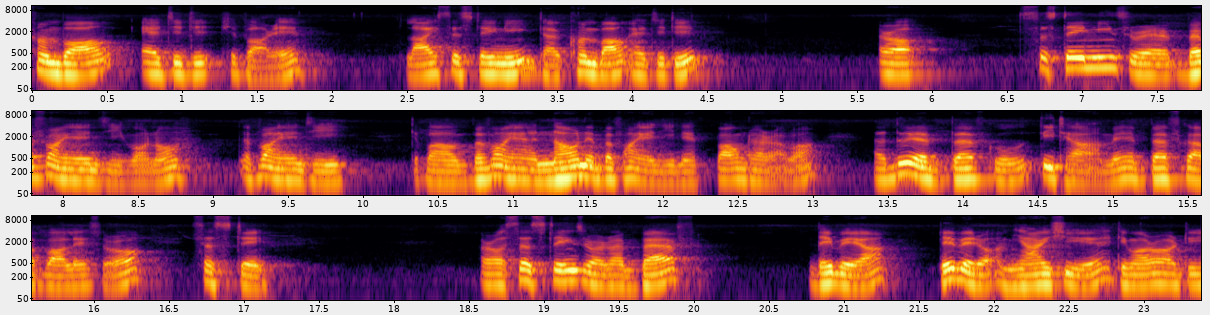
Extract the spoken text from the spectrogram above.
compound adjective ဖြစ်ပါတယ် life sustaining ဒါ compound adjective အဲ့တော့ sustaining ဆိုရယ် verb ing ပေါ့နော် verb ing ဒီပါ verb ing noun နဲ့ verb ing နဲ့ပေါင်းထားတာပါအဲသူ့ရဲ့ verb ကိုသိထားရမယ် verb ကဘာလဲဆိုတော့ sustain အဲ့တော့ sustain ဆိုတာ verb အဓိပ္ပာယ်က အဓိပ္ပာယ်တော့အများကြီးရှိတယ်ဒီမှာတော့ဒီ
